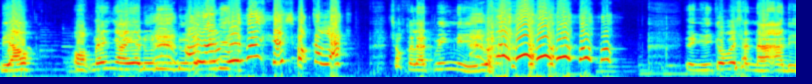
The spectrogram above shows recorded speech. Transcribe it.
เดี๋ยวออกได้ไงอะดูดิดูตรงนี้ดิช็อกโกแลตช็อกโกแลตวิ่งหนีด้วย อย่างนี้ก็ไม่ชนะอะดิ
